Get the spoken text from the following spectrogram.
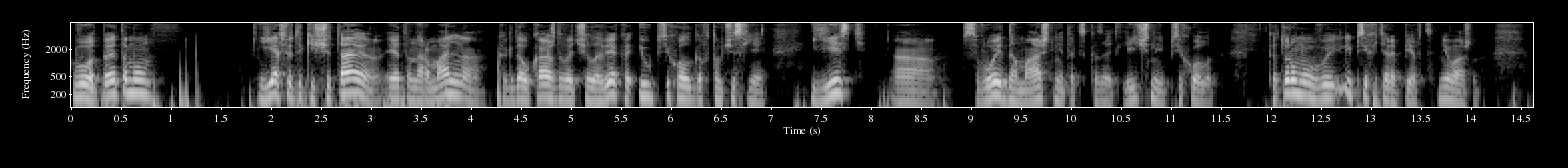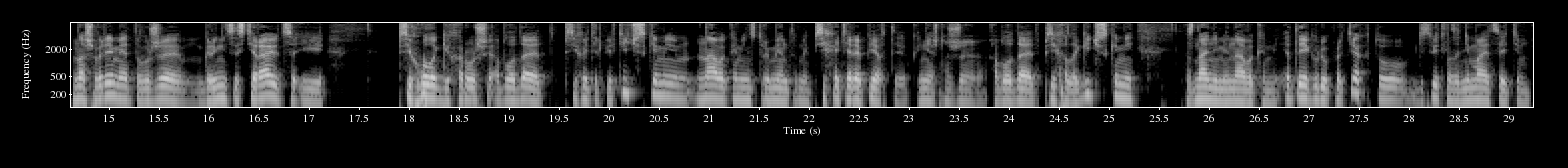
Вот, поэтому я все-таки считаю, и это нормально, когда у каждого человека, и у психолога в том числе, есть а, свой домашний, так сказать, личный психолог которому вы, или психотерапевт, неважно. В наше время это уже границы стираются, и психологи хорошие обладают психотерапевтическими навыками, инструментами, психотерапевты, конечно же, обладают психологическими знаниями, навыками. Это я говорю про тех, кто действительно занимается этим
